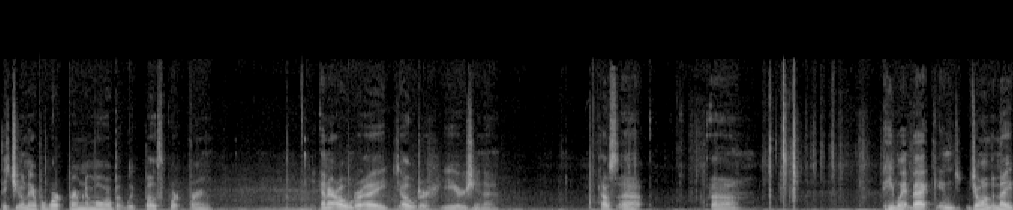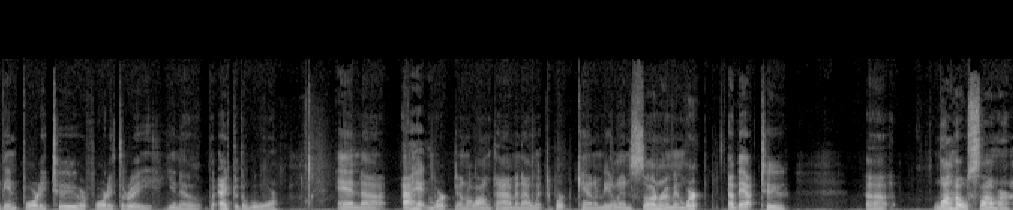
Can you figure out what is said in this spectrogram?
that you'll never work for him no more. But we've both worked for him in our older age, older years, you know. Cause uh, uh, he went back and joined the Navy in 42 or 43, you know, after the war. And uh, I hadn't worked in a long time, and I went to work at County Mill in the sewing room and worked about two, uh, one whole summer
